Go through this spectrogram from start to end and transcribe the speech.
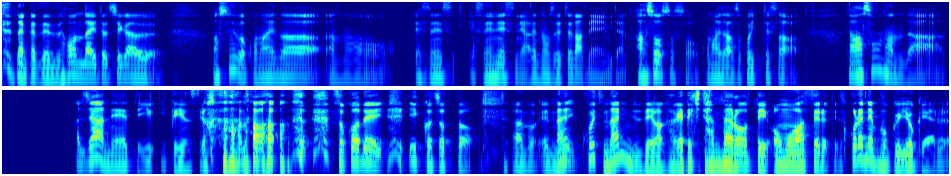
なんか全然本題と違うあそういえばこの間あの SNS, SNS にあれ載せてたねみたいな。あそうそうそうこの間あそこ行ってさあそうなんだあじゃあねって一回言うんですよ。あのそこで一個ちょっとあのえ何こいつ何で電話かけてきたんだろうって思わせるってこれね僕よくやる。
